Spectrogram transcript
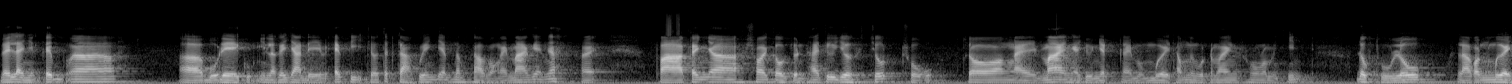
Đấy là những cái uh, uh, bộ đề cũng như là cái dàn đề ép vị cho tất cả quý anh em tham khảo vào ngày mai các em nhé. Đấy. và kênh uh, soi cầu chuẩn 24 giờ chốt số cho ngày mai ngày chủ nhật ngày mùng 10 tháng 11 năm 2019 độc thủ lô là con 10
